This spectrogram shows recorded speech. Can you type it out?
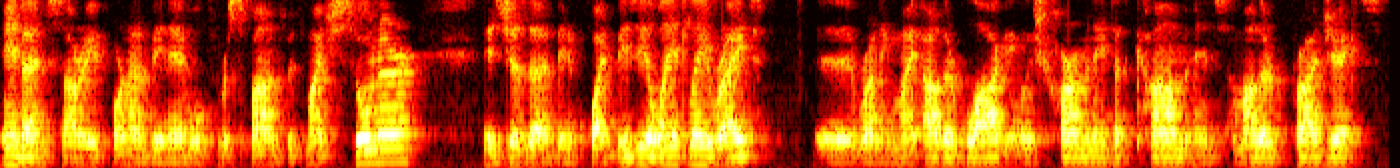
and I'm sorry for not being able to respond to it much sooner. It's just that I've been quite busy lately, right, uh, running my other blog, EnglishHarmony.com, and some other projects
